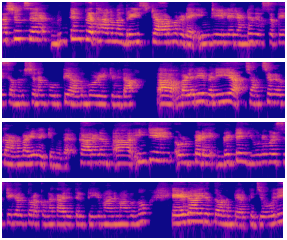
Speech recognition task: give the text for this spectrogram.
അശോക് സർ ബ്രിട്ടൻ പ്രധാനമന്ത്രി സ്റ്റാർമറുടെ ഇന്ത്യയിലെ രണ്ട് ദിവസത്തെ സന്ദർശനം പൂർത്തിയാകുമ്പോഴേക്കും ഇതാ വളരെ വലിയ ചർച്ചകൾക്കാണ് വഴിവെക്കുന്നത്. കാരണം ഇന്ത്യയിൽ ഉൾപ്പെടെ ബ്രിട്ടൻ യൂണിവേഴ്സിറ്റികൾ തുറക്കുന്ന കാര്യത്തിൽ തീരുമാനമാകുന്നു. ഏഴായിരത്തോളം പേർക്ക് ജോലി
